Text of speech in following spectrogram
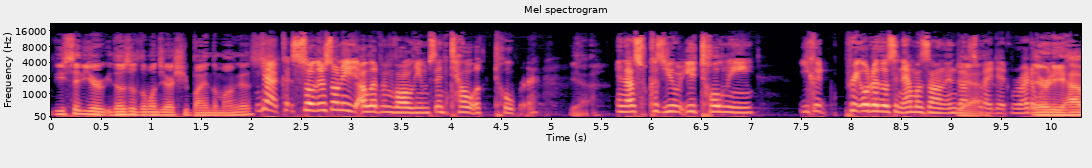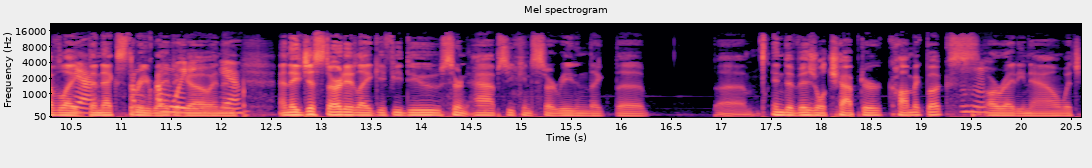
You said you're those are the ones you're actually buying the mangas. Yeah, so there's only 11 volumes until October. Yeah. And that's because you you told me you could pre-order those in Amazon and that's Yeah. what I did right They away. They already have like Yeah. the next I'm- 3 I'm ready to waiting, go, and yeah. then, and they just started like if you do certain apps, you can start reading like the um, individual chapter comic books Mm-hmm. already now, which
